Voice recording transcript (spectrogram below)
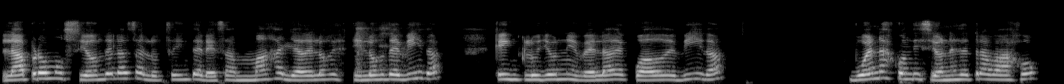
La promoción de la salud se interesa más allá de los estilos de vida, que incluye un nivel adecuado de vida, buenas condiciones de trabajo,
